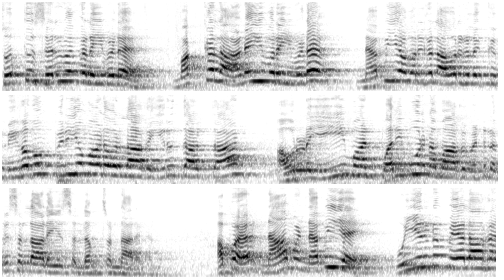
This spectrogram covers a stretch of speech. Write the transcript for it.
சொத்து செல்வங்களை விட மக்கள் அனைவரை விட நபி அவர்கள் அவர்களுக்கு மிகவும் பிரியமானவர்களாக இருந்தால்தான் அவருடைய ஈமான் பரிபூர்ணமாகும் என்று நபி சொல்லா அலைய செல்லம் சொன்னார்கள். அப்ப நாம நபியை உயிரினும் மேலாக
